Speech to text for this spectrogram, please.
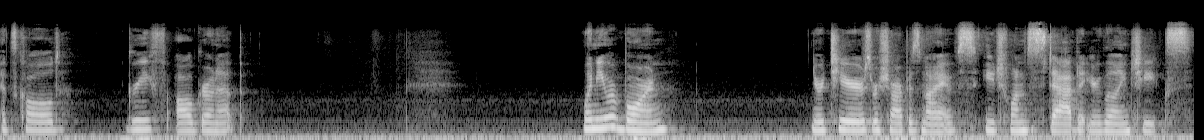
It's called Grief All Grown Up. When you were born, your tears were sharp as knives, each one stabbed at your glowing cheeks.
